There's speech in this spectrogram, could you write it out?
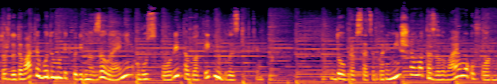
тож додавати будемо відповідно зелені, бускові та блакитні блискітки. Добре все це перемішуємо та заливаємо у форми.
